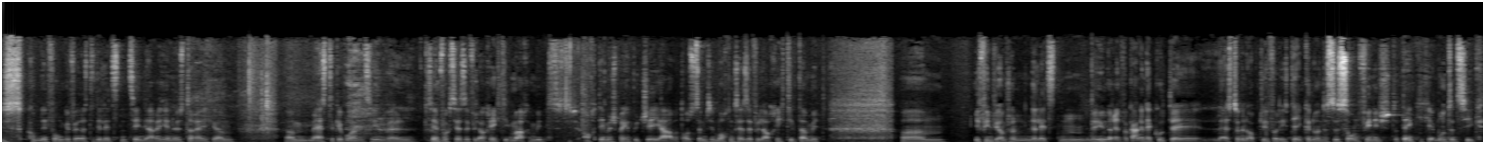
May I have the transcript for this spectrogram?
es kommt nicht von ungefähr, dass die die letzten zehn Jahre hier in Österreich ähm, ähm, Meister geworden sind, weil sie einfach sehr, sehr viel auch richtig machen, mit auch dementsprechend Budget, ja, aber trotzdem, sie machen sehr, sehr viel auch richtig damit. Ähm, ich finde, wir haben schon in der letzten, in der jüngeren Vergangenheit gute Leistungen abgeliefert. Ich denke nur an das Saisonfinish. Da denke ich, hätten wir unseren Sieg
